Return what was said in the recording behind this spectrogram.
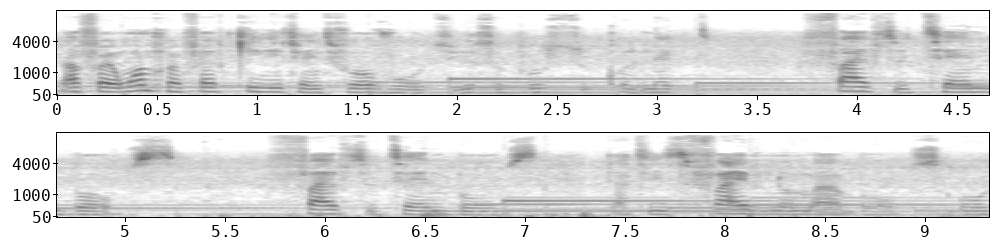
Now, for a 1.5 kV 24 volts, you're supposed to connect 5 to 10 bulbs 5 to 10 bulbs that is 5 normal bulbs or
